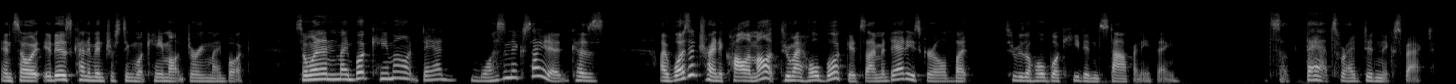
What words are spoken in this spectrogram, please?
And so it, it is kind of interesting what came out during my book. So when my book came out, dad wasn't excited because I wasn't trying to call him out through my whole book. It's I'm a daddy's girl, but through the whole book, he didn't stop anything. So that's what I didn't expect.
